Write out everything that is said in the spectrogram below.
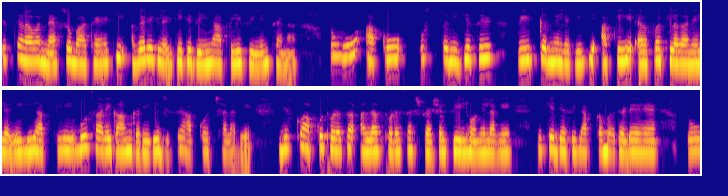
इसके अलावा नेक्स्ट जो बात है कि अगर एक लड़की के दिल में आपके लिए फीलिंग्स है ना तो वो आपको उस तरीके से ट्रीट करने लगेगी आपके लिए एफर्ट लगाने लगेगी आपके लिए वो सारे काम करेगी जिससे आपको अच्छा लगे, जिसको आपको थोड़ा सा अलग थोड़ा सा स्पेशल फील होने लगे। ठीक है, जैसे कि आपका बर्थडे है तो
